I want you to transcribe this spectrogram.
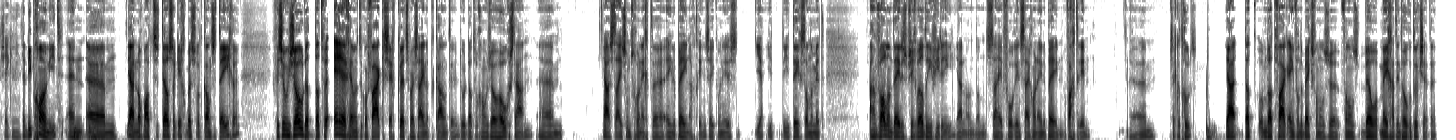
Zeker niet. Het diep gewoon niet. En ehm, ja, nogmaals, Telstar kreeg ook best wel wat kansen tegen. Ik vind sowieso dat, dat we erg, hebben we natuurlijk al vaker gezegd, kwetsbaar zijn op de counter. Doordat we gewoon zo hoog staan. Ehm, ja, sta je soms gewoon echt eh, één op één achterin. Zeker wanneer ja, je, je tegenstander met aanvallend deden ze op zich wel 3-4-3. Ja, dan, dan sta je voorin sta je gewoon één op één. Of achterin. Ehm, zeg ik het goed? Ja, dat, omdat vaak een van de backs van ons, eh, van ons wel meegaat in het hoge druk zetten.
